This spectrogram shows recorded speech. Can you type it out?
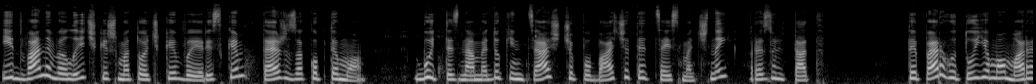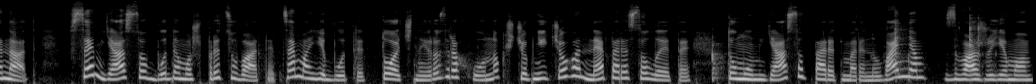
І два невеличкі шматочки вирізки теж закоптимо. Будьте з нами до кінця, щоб побачити цей смачний результат. Тепер готуємо маринад. Все м'ясо будемо шприцювати. Це має бути точний розрахунок, щоб нічого не пересолити. Тому м'ясо перед маринуванням зважуємо.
